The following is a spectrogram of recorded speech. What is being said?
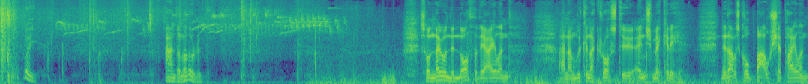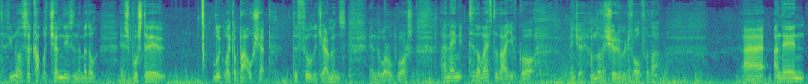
there. Oi. And another room. So I'm now on the north of the island and I'm looking across to Inchmickery. Now that was called Battleship Island. If you notice there's a couple of chimneys in the middle, it's supposed to look like a battleship to fool the Germans in the World Wars. And then to the left of that you've got, mind you, I'm not sure who would fall for that. Uh, and then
